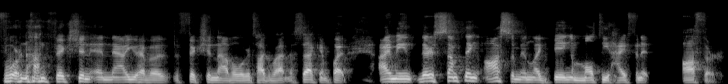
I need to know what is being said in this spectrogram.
for nonfiction, and now you have a, a fiction novel we're gonna talk about in a second. But I mean, there's something awesome in like being a multi hyphenate author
